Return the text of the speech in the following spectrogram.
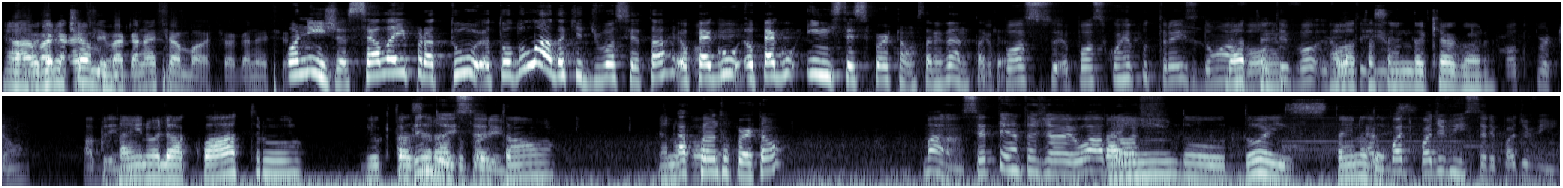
Ah, Ela vai vai garantir a garantir, vai garantir a morte, vai garantir. Ô Ninja, se ela ir pra tu, eu tô do lado aqui de você, tá? Eu pego, Ok. eu pego insta esse portão, tá me vendo? Tá Eu posso, eu posso correr pro 3, dou uma Dá volta e tempo. vol- e Ela volto tá saindo daqui agora. volto o portão. Abrindo. Tá indo olhar 4. Viu que tá Abrindo zerado dois, o sério. portão. Eu não A vou- quanto o portão? Mano, 70 já, eu abro, Tá eu acho. indo dois. Tá indo É, dois. pode, pode vir, Seri, pode vir.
